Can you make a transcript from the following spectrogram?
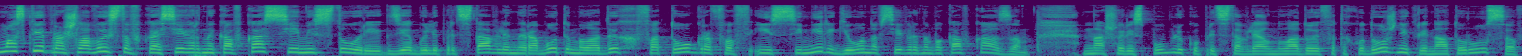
В Москве прошла выставка «Северный Кавказ. Семь историй», где были представлены работы молодых фотографов из семи регионов Северного Кавказа. Нашу республику представлял молодой фотохудожник Ренат Урусов.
